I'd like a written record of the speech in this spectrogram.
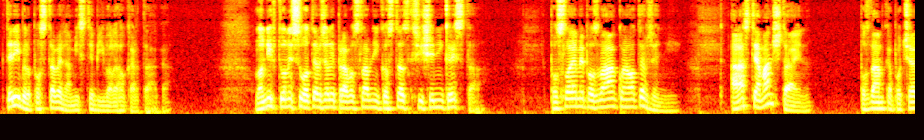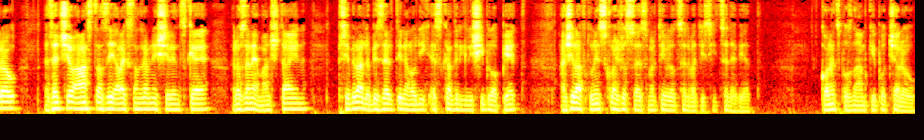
který byl postaven na místě bývalého Kartága. Loni v Tunisu otevřeli pravoslavní kostel zkříšení Krista. Poslali mi pozvánku na otevření. Anastia Manstein, poznámka počarou, řeč o Anastazii Alexandrovně Širinské, rozené Manstein, přibyla do Bizerty na lodích eskadry, když jí bylo pět a žila v Tunisku až do své smrti v roce 2009. Konec poznámky pod čarou.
